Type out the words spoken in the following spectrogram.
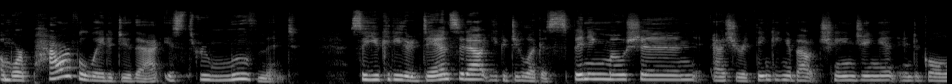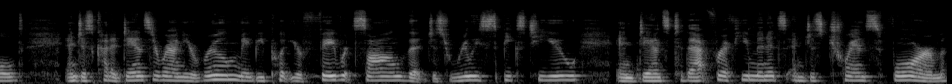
a more powerful way to do that is through movement. So you could either dance it out, you could do like a spinning motion as you're thinking about changing it into gold and just kind of dance around your room, maybe put your favorite song that just really speaks to you and dance to that for a few minutes and just transform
